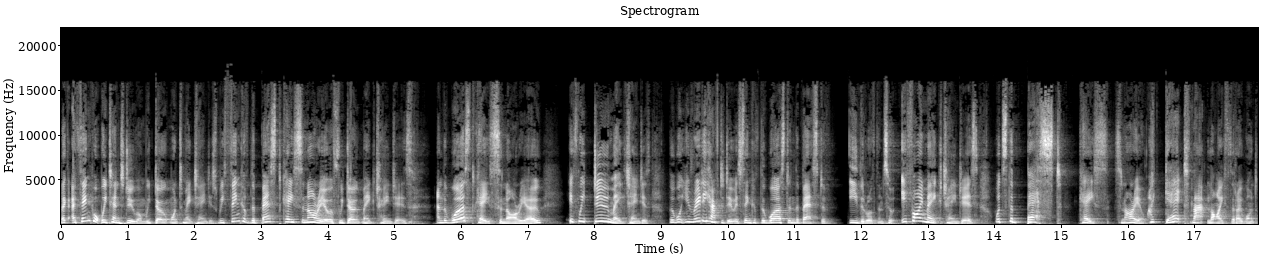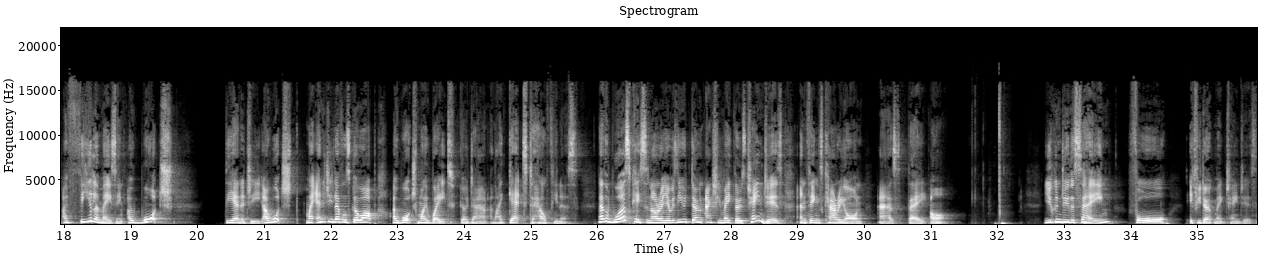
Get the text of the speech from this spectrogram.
Like, I think what we tend to do when we don't want to make changes, we think of the best case scenario if we don't make changes, and the worst case scenario if we do make changes. But what you really have to do is think of the worst and the best of either of them. So if I make changes, what's the best case scenario? I get that life that I want. I feel amazing. I watch the energy. I watch my energy levels go up. I watch my weight go down and I get to healthiness. Now, the worst case scenario is you don't actually make those changes and things carry on as they are. You can do the same for if you don't make changes.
